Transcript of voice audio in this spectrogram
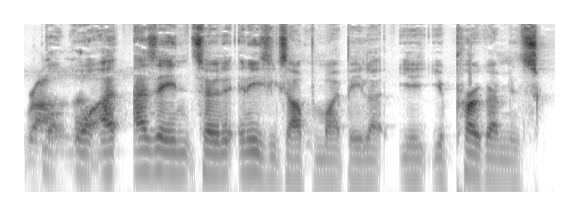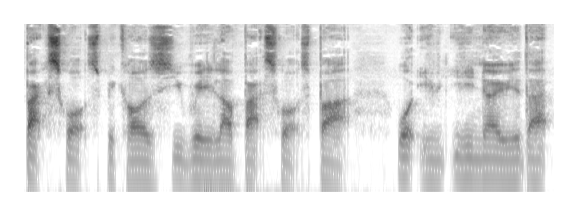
rather What, than what, as in, so an, an easy example might be like you, you're programming back squats because you really love back squats, but what you you know that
